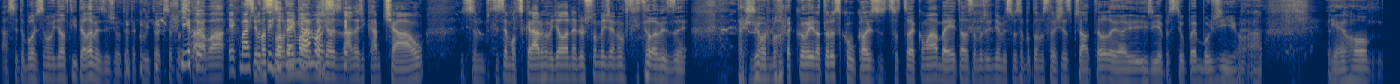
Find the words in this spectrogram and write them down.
Asi to bylo, že jsem ho viděl v té televizi, že jo? To je takový to, jak se to stává jo, jak máš s těma pocit, slavnýma že že znáte, říkám čau. Jsem, jsem moc krát ho viděl a nedošlo mi, že jenom v té televizi. Takže on byl takový, na to dost koukal, že co to jako má být, ale samozřejmě my jsme se potom strašně zpřáteli a Jiří je prostě úplně boží. Jo, a jeho uh,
